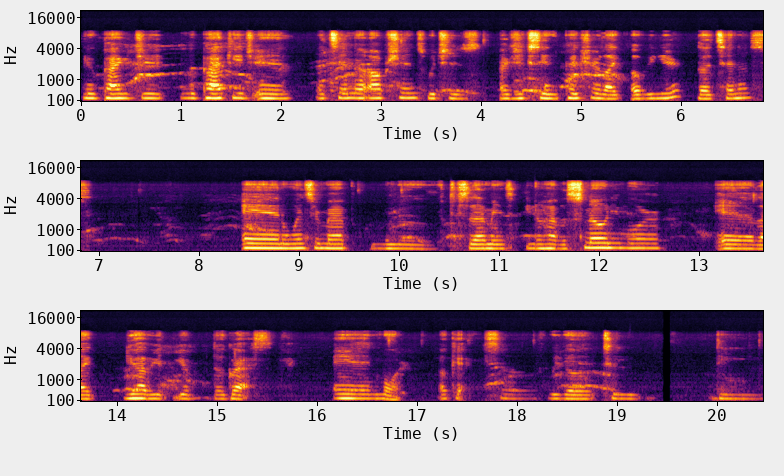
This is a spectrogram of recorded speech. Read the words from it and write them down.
New package, new package and antenna options, which is as you can see in the picture, like over here, the antennas. And winter map removed, so that means you don't have the snow anymore, and like you have your, your the grass and more. Okay, so if we go to the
